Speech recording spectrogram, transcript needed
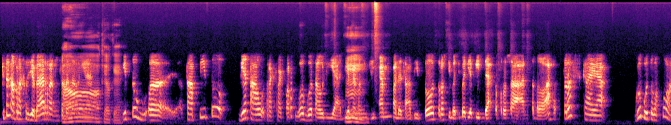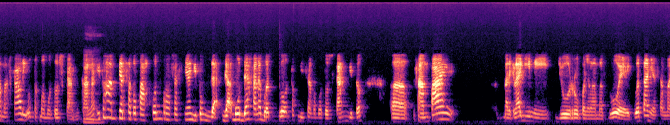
Kita nggak pernah kerja bareng sebenarnya. Oh, oke oke. Itu eh, tapi itu dia tahu track record gue, gue tahu dia. Dia Hmm. memang GM pada saat itu. Terus tiba-tiba dia pindah ke perusahaan sebelah. Terus kayak gue butuh waktu lama sekali untuk memutuskan karena Hmm. itu hampir satu tahun prosesnya gitu nggak nggak mudah karena buat gue untuk bisa memutuskan gitu Eh, sampai balik lagi nih juru penyelamat gue gue tanya sama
